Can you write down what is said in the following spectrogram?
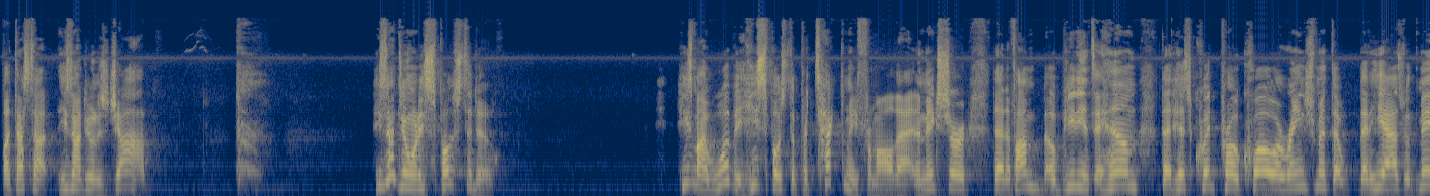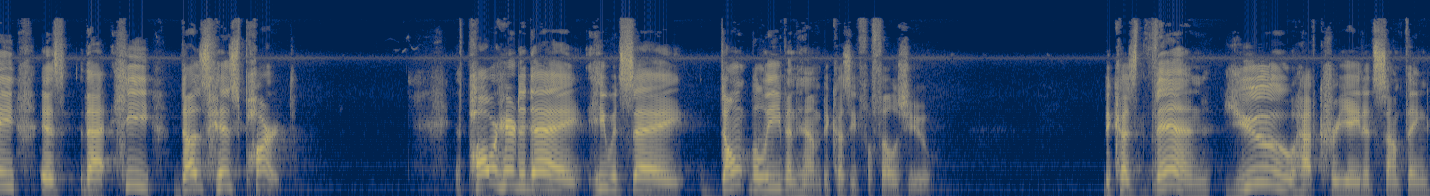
but that's not, he's not doing his job. He's not doing what he's supposed to do. He's my whoopee. He's supposed to protect me from all that and make sure that if I'm obedient to him, that his quid pro quo arrangement that, that he has with me is that he does his part. If Paul were here today, he would say, Don't believe in him because he fulfills you. Because then you have created something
